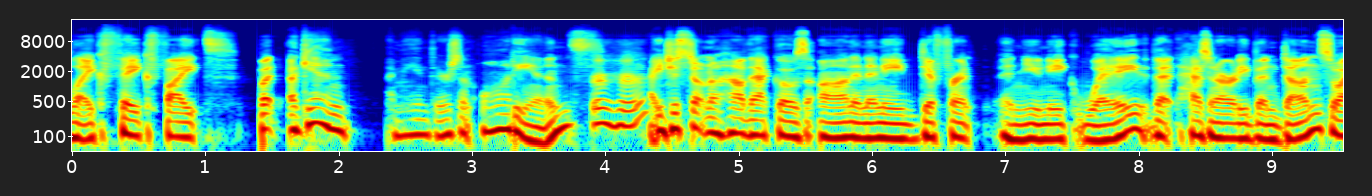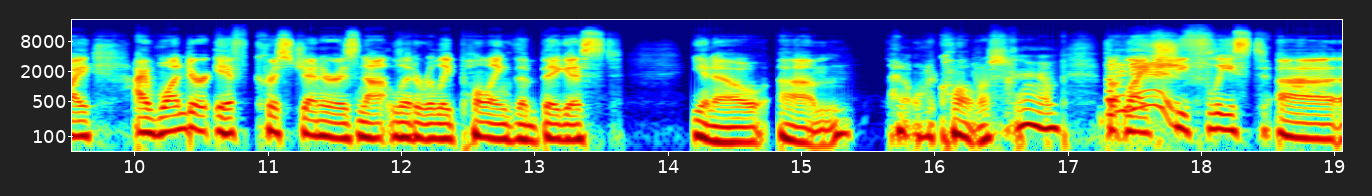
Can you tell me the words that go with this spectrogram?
like fake fights. But again i mean there's an audience. I just don't know how that goes on in any different and unique way that hasn't already been done. So i i wonder if kris jenner is not literally pulling the biggest you know um i don't want to call it a scam but, it like is. she fleeced uh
